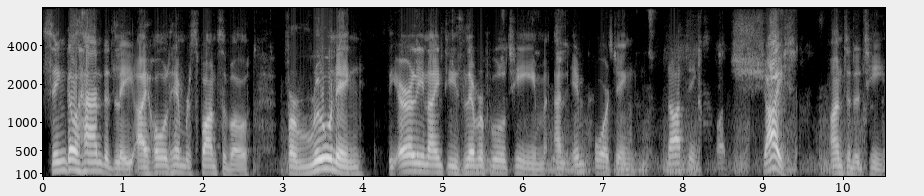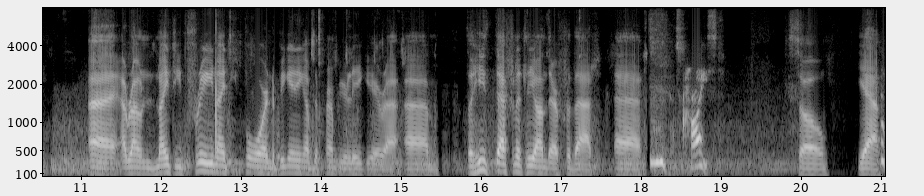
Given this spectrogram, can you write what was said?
Single-handedly, I hold him responsible for ruining the early 90s Liverpool team and importing nothing but shite onto the team uh, around 93, 94, in the beginning of the Premier League era. Um, so he's definitely on there for that. Uh, Christ. so, yeah.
